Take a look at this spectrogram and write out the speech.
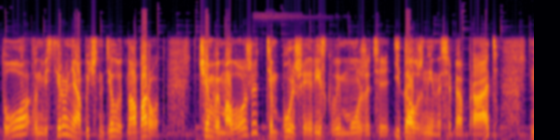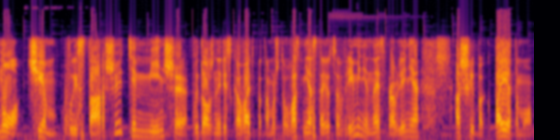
то в инвестировании обычно делают наоборот. Чем вы моложе, тем больше риск вы можете и должны на себя брать, но чем вы старше, тем меньше вы должны рисковать, потому что у вас не остается времени на исправление ошибок. Поэтому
